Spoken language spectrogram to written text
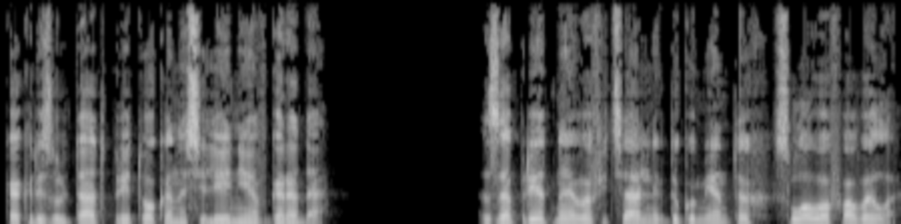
как результат притока населения в города. Запретное в официальных документах слово «фавела»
